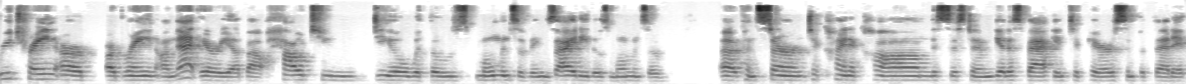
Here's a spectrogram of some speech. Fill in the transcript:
retrain our, our brain on that area about how to deal with those moments of anxiety, those moments of uh, concern to kind of calm the system, get us back into parasympathetic,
